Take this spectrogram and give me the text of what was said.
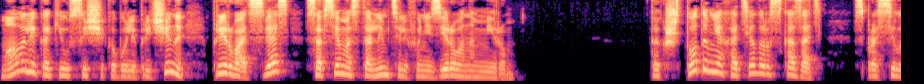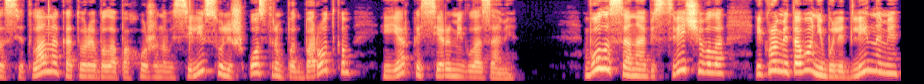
Мало ли, какие у сыщика были причины прервать связь со всем остальным телефонизированным миром. «Так что ты мне хотела рассказать?» — спросила Светлана, которая была похожа на Василису лишь острым подбородком и ярко-серыми глазами. Волосы она обесцвечивала, и, кроме того, они были длинными,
